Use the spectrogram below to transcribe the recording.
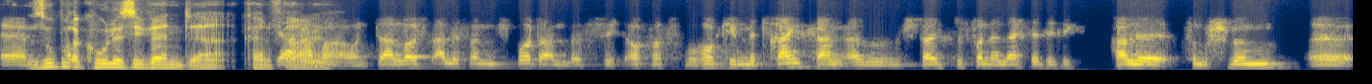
Ähm, super cooles Event, ja, keine ja, Frage. Hammer. Und da läuft alles an Sport an. Das ist vielleicht auch was, wo Hockey mit rein kann. Also steigst du von der Leichtathletikhalle zum Schwimmen, äh,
